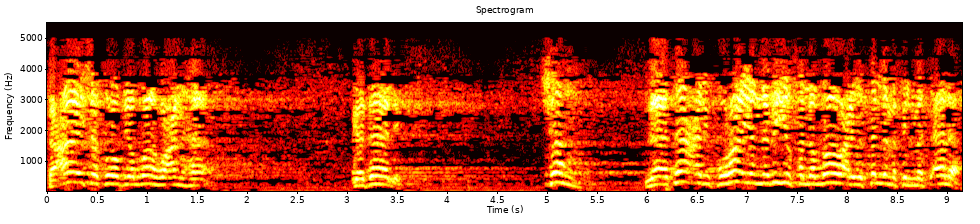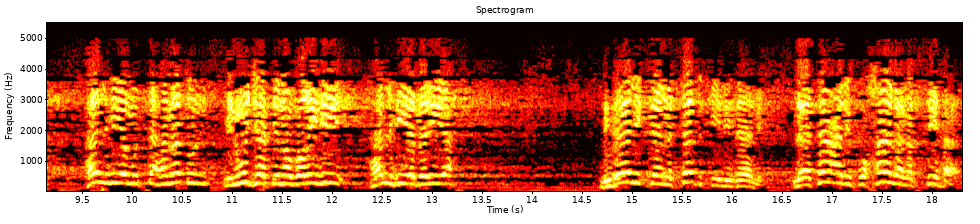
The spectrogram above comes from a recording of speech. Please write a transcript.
فعائشة رضي الله عنها كذلك. شهر لا تعرف رأي النبي صلى الله عليه وسلم في المسألة. هل هي متهمة من وجهة نظره؟ هل هي بريئة؟ لذلك كانت تبكي لذلك. لا تعرف حال نفسها.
